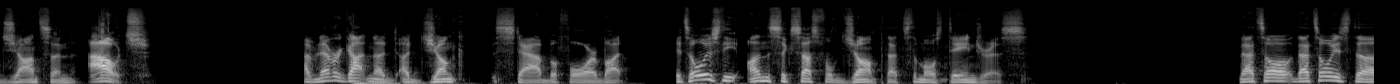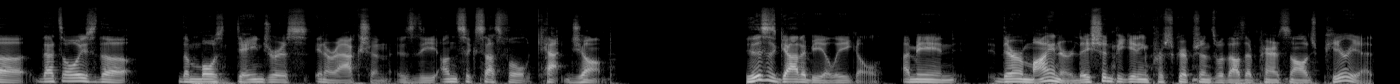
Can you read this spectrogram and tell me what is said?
Johnson. Ouch. I've never gotten a, a junk stab before, but it's always the unsuccessful jump that's the most dangerous. That's all that's always the that's always the the most dangerous interaction is the unsuccessful cat jump. This has got to be illegal. I mean, they're a minor. They shouldn't be getting prescriptions without their parents' knowledge, period.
